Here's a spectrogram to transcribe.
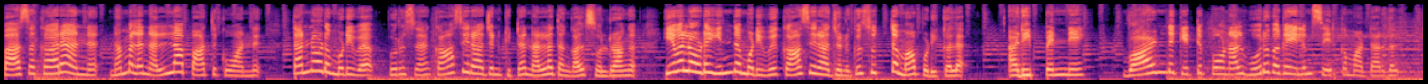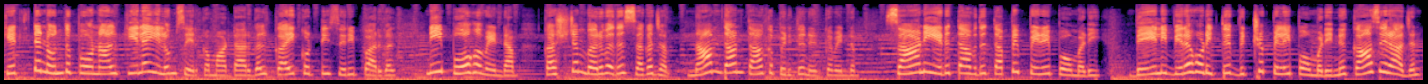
பாசக்கார அண்ணன் நம்மளை நல்லா பார்த்துக்குவான்னு தன்னோட முடிவை புருஷன் காசிராஜன் கிட்ட நல்ல தங்கால் சொல்றாங்க. இவளோட இந்த முடிவு காசிராஜனுக்கு சுத்தமா பிடிக்கல. அடி பெண்ணே வாழ்ந்து கெட்டு போனால் ஒரு வகையிலும் சேர்க்க மாட்டார்கள். கெட்டு நொந்து போனால் கிளையிலும் சேர்க்க மாட்டார்கள். கை கொட்டி சிரிப்பார்கள். நீ போக வேண்டாம். கஷ்டம் வருவது சகஜம். நாம் தான் தாக்கு பிடித்து நிற்க வேண்டும். சாணி எடுத்தாவது தப்பி பிழைப்போமடி. வேலி விறகொடித்து விற்று பிழைப்போமடின்னு காசிராஜன்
